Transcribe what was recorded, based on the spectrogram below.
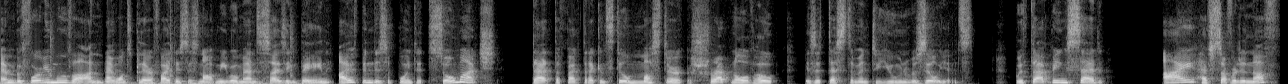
And before we move on, I want to clarify this is not me romanticizing pain. I've been disappointed so much that the fact that I can still muster a shrapnel of hope is a testament to human resilience. With that being said, I have suffered enough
